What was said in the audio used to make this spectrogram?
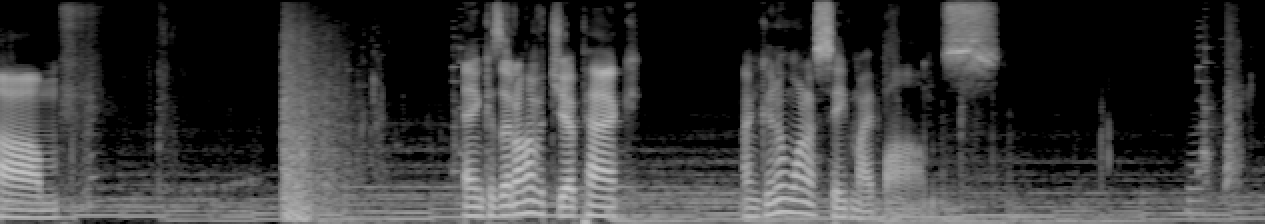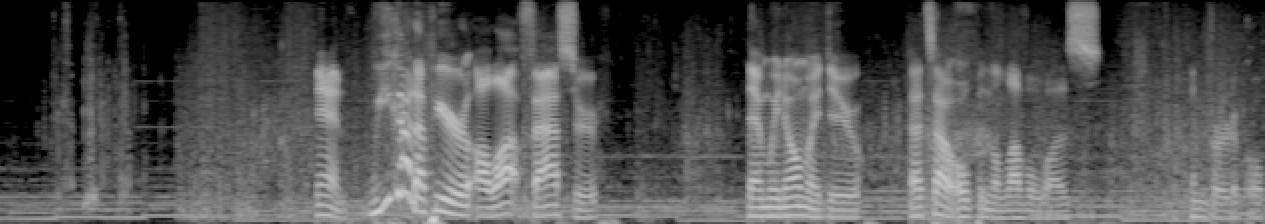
Um, and because I don't have a jetpack, I'm going to want to save my bombs. Man, we got up here a lot faster than we normally do. That's how open the level was and vertical.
